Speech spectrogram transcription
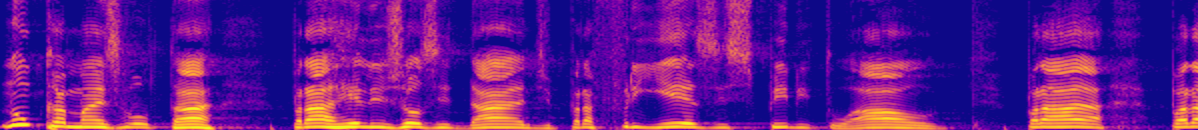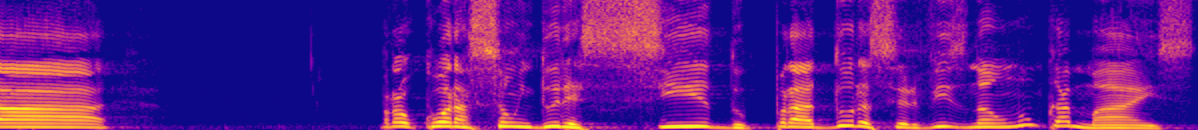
Nunca mais voltar para a religiosidade, para a frieza espiritual, para, para, para o coração endurecido, para a dura serviço. Não, nunca mais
